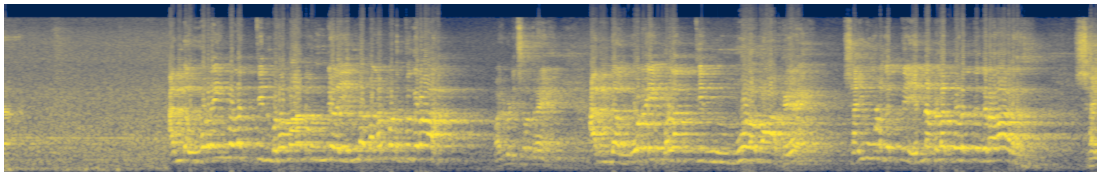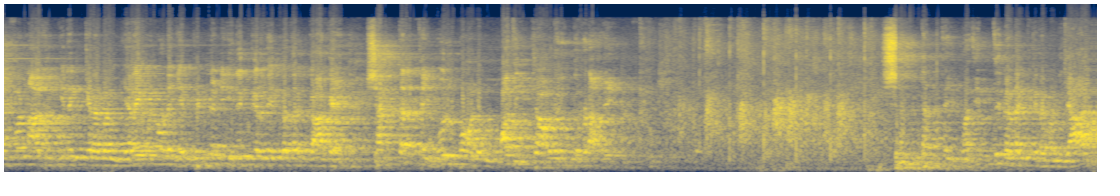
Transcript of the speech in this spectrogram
சொல்கிறார் அந்த உரை வளத்தின் மூலமாக உங்களை என்ன பலப்படுத்துகிறார்? மறுபடியும் சொல்றேன். அந்த உரை வளத்தின் மூலமாக சைவ உலகத்தை என்ன பலப்படுத்துகிறார்? சைவனாக இருக்கிறவன் இறைவனுடைய பின்னணி இருக்கிறது என்பதற்காக சட்டத்தை ஒருபாலும் மதிக்காமல் இருந்து விடாதே. சட்டத்தை மதித்து நடக்கிறவன் யார்?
